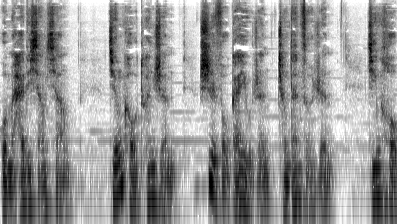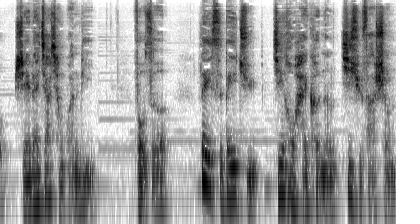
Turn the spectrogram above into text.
我们还得想想，井口吞人是否该有人承担责任？今后谁来加强管理？否则，类似悲剧今后还可能继续发生。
